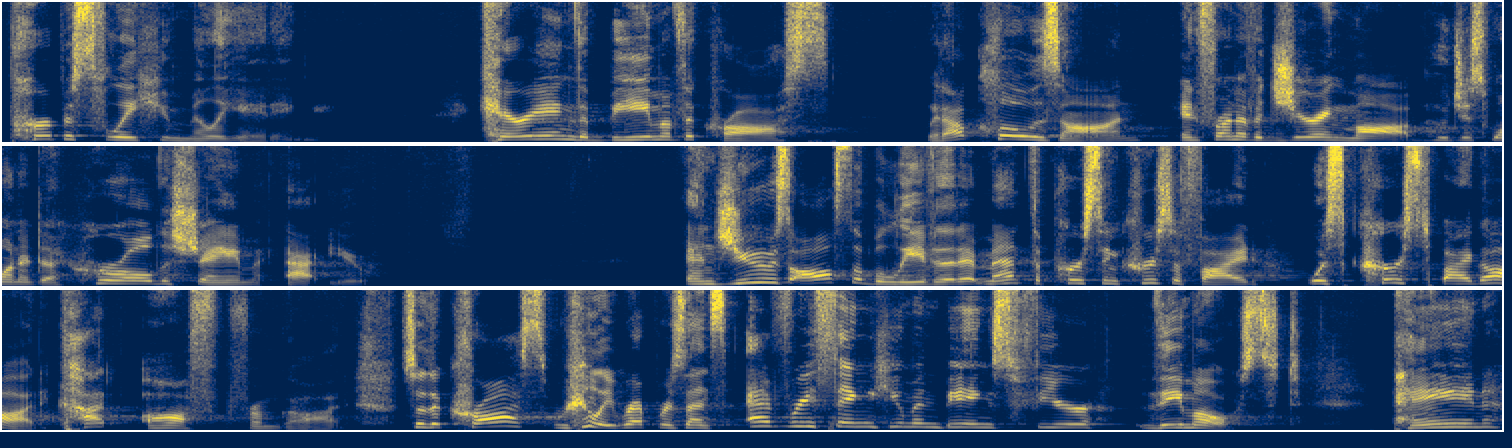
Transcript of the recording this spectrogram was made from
purposefully humiliating, carrying the beam of the cross without clothes on in front of a jeering mob who just wanted to hurl the shame at you. And Jews also believed that it meant the person crucified was cursed by God, cut off from God. So the cross really represents everything human beings fear the most. Pain,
